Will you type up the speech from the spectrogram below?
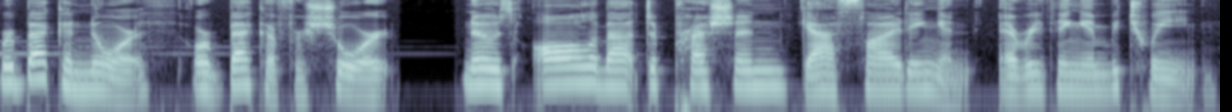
Rebecca North, or Becca for short, knows all about depression, gaslighting, and everything in between.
